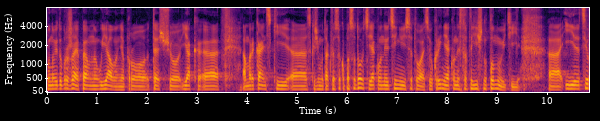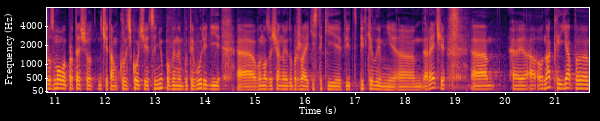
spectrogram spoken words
воно відображає певне уявлення про те, що як е, американські, е, скажімо так, високопосадовці, як вони оцінюють ситуацію в Україні, як вони стратегічно планують її. І ці розмови про те, що чи там Кличко чи Яценюк повинен бути в уряді, воно звичайно відображає якісь такі під, підкилимні речі. Е, Однак я б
